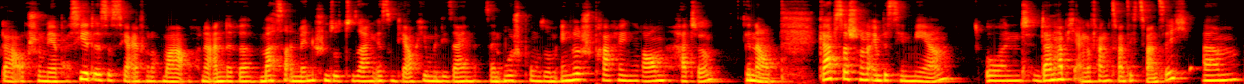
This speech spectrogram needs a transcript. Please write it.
da auch schon mehr passiert ist. Es ja einfach nochmal auch eine andere Masse an Menschen sozusagen ist und ja auch Human Design seinen Ursprung so im englischsprachigen Raum hatte. Genau. Gab es da schon ein bisschen mehr. Und dann habe ich angefangen, 2020, ähm,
